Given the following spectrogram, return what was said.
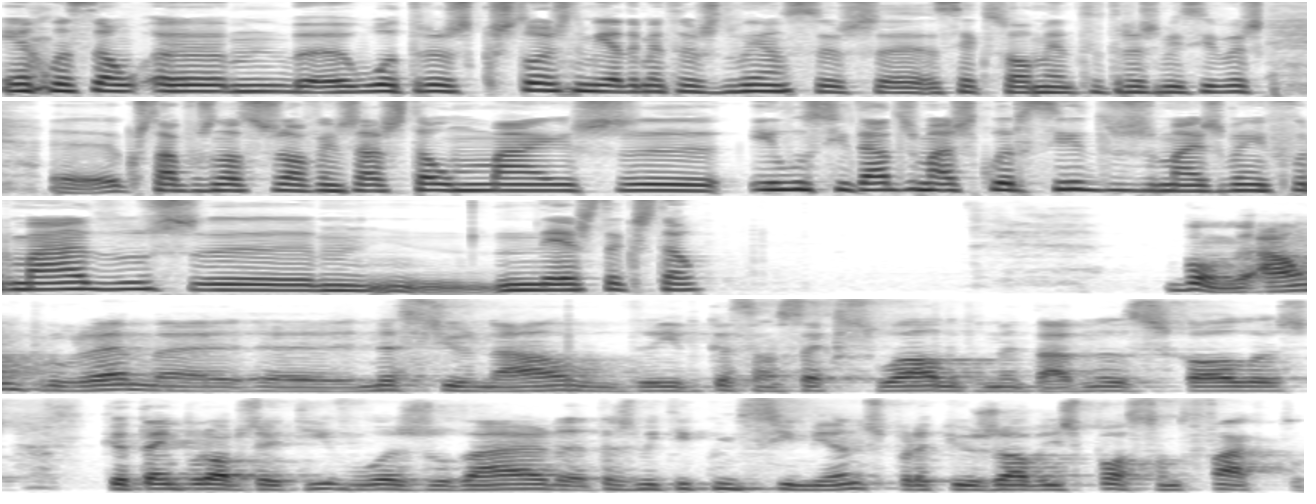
Em relação a, outras questões, nomeadamente as doenças uh, sexualmente transmissíveis, uh, Gustavo, os nossos jovens já estão mais uh, elucidados, mais esclarecidos, mais bem informados nesta questão? Bom, há um programa uh, nacional de educação sexual implementado nas escolas que tem por objetivo ajudar a transmitir conhecimentos para que os jovens possam, de facto,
